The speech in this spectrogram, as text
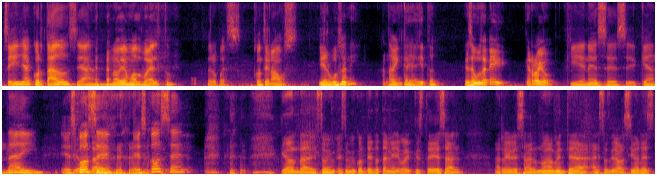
sí, ya cortados, ya no habíamos vuelto. Pero pues, continuamos. ¿Y el Busani? Anda bien calladito. ¿Ese Busani? ¿Qué rollo? ¿Quién es ese que anda ahí? Es José, es José. ¿Qué onda? Estoy, estoy muy contento también, igual que ustedes, al, regresar nuevamente a, estas grabaciones.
